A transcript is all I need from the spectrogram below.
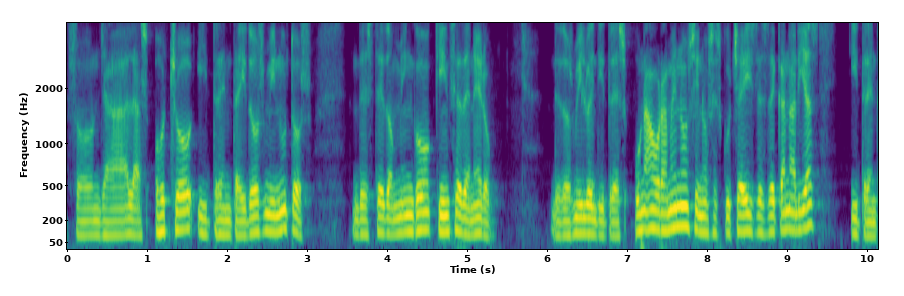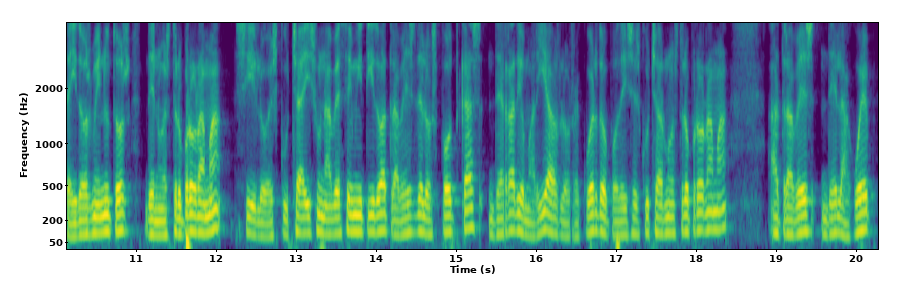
son ya las 8 y 32 minutos de este domingo 15 de enero de 2023. Una hora menos si nos escucháis desde Canarias y 32 minutos de nuestro programa si lo escucháis una vez emitido a través de los podcasts de Radio María. Os lo recuerdo, podéis escuchar nuestro programa a través de la web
